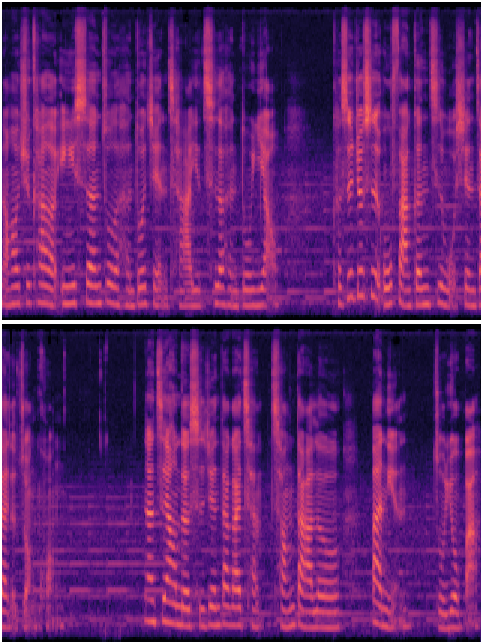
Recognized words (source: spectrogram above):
然后去看了医生，做了很多检查，也吃了很多药，可是就是无法根治我现在的状况。那这样的时间大概长长达了半年左右吧。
